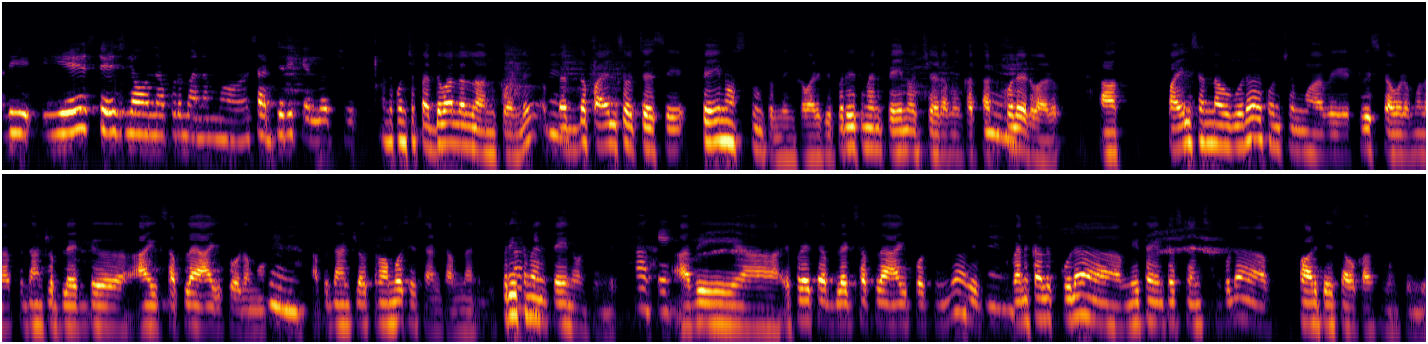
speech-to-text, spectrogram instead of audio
అది ఏ స్టేజ్లో ఉన్నప్పుడు మనం సర్జరీకి వెళ్ళొచ్చు? అంటే కొంచెం పెద్దవాళ్ళల్లో అనుకోండి పెద్ద పైల్స్ వచ్చేసి పెయిన్ వస్తుంటుంది. ఇంకా వాడికి విపరీతమైన పెయిన్ వచ్చేయడం ఇంకా తట్టుకోలేడు వాడు. ఆ పైల్స్ అన్నవి కూడా కొంచెం అవి ట్విస్ట్ అవ్వడము లేకపోతే దాంట్లో బ్లడ్ ఆగి సప్లై ఆగిపోవడము. అప్పుడు దాంట్లో థ్రోంబోసిస్ అంటాం దాన్ని. విపరీతమైన పెయిన్ ఉంటుంది. అవి ఎప్పుడైతే బ్లడ్ సప్లై ఆగిపోతుందో అది వెనకాలకు కూడా మిగతా ఇంటెస్టైన్స్ కూడా పాడు చేసే అవకాశం ఉంటుంది.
